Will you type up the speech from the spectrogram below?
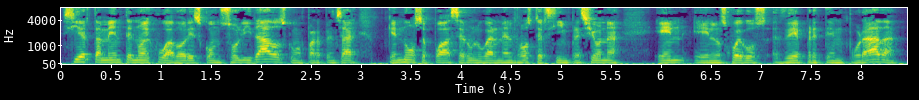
ciertamente no hay jugadores consolidados como para pensar que no se pueda hacer un lugar en el roster si impresiona en, en los juegos de pretemporada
